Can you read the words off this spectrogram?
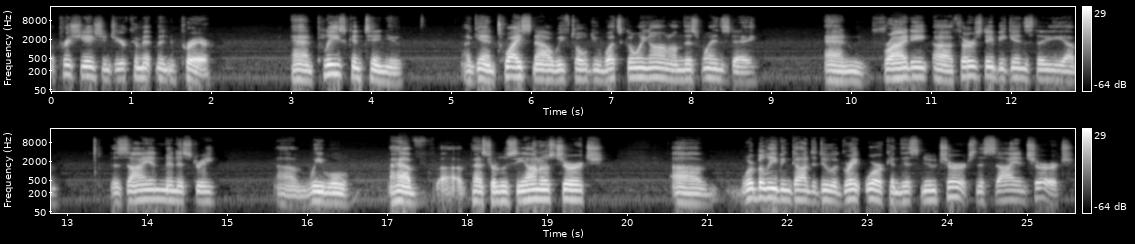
appreciation to your commitment and prayer And please continue. Again, twice now we've told you what's going on on this Wednesday, and Friday, uh, Thursday begins the um, the Zion Ministry. Um, we will have uh, Pastor Luciano's church. Um, we're believing God to do a great work in this new church, this Zion church.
